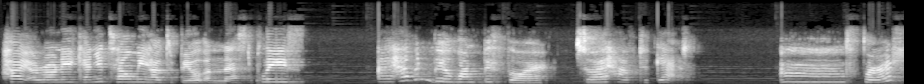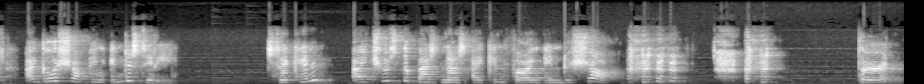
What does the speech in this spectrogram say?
Hi, Aroni. Can you tell me how to build a nest, please? I haven't built one before, so I have to guess. Mm, first, I go shopping in the city. Second, I choose the best nest I can find in the shop. Third,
